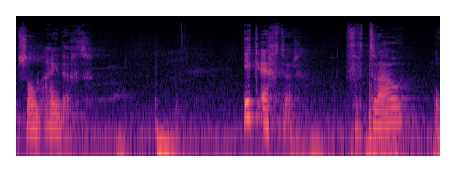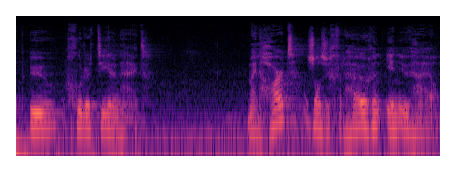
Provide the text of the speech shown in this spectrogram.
psalm eindigt. Ik echter vertrouw op uw goedertierenheid. Mijn hart zal zich verheugen in uw heil.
